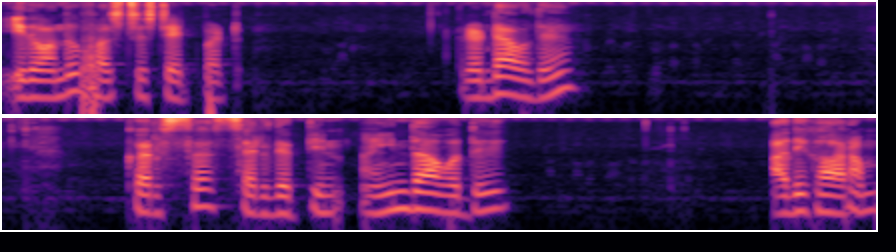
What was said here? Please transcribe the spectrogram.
இது வந்து ஃபஸ்ட்டு ஸ்டேட்மெண்ட் ரெண்டாவது கர்ச சரிதத்தின் ஐந்தாவது அதிகாரம்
